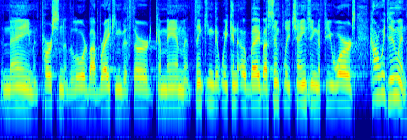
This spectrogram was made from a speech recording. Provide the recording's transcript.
the name and person of the Lord by breaking the third commandment, thinking that we can obey by simply changing a few words, how are we doing?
